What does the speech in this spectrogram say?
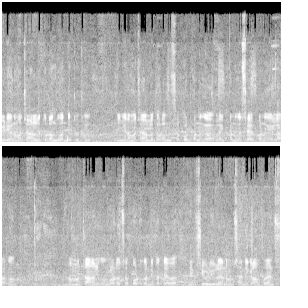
வீடியோ நம்ம சேனலில் தொடர்ந்து வந்துட்டுருக்கு. நீங்கள் நம்ம சேனலை தொடர்ந்து சப்போர்ட் பண்ணுங்கள் லைக் பண்ணுங்கள் ஷேர் பண்ணுங்கள் எல்லாேருக்கும். நம்ம சேனலுக்கு உங்களோட சப்போர்ட் கண்டிப்பாக தேவை. நெக்ஸ்ட் வீடியோவில் நம்ம சந்திக்கலாம் ஃப்ரெண்ட்ஸ்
